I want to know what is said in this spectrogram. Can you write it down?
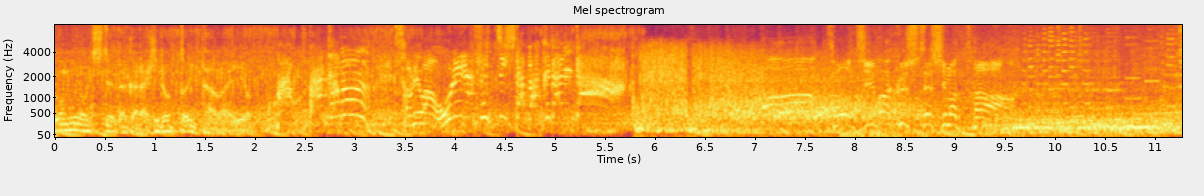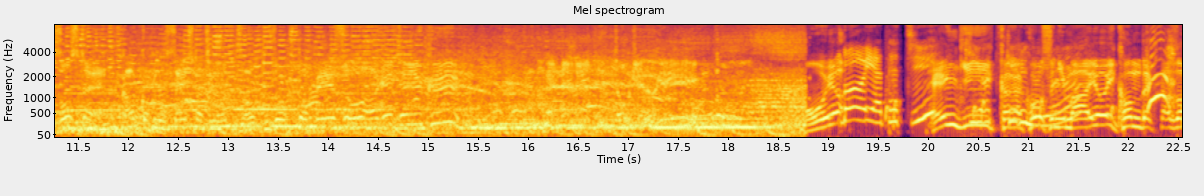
ゴミ落ちてたから拾っといたわよ。ババカモン！それは俺が設置した爆弾だあーっと自爆してしまった。そして各国の選手たちも続々とペースを上げていく。ドキドキおや坊やたちペンギン一家がコースに迷い込んできたぞ。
